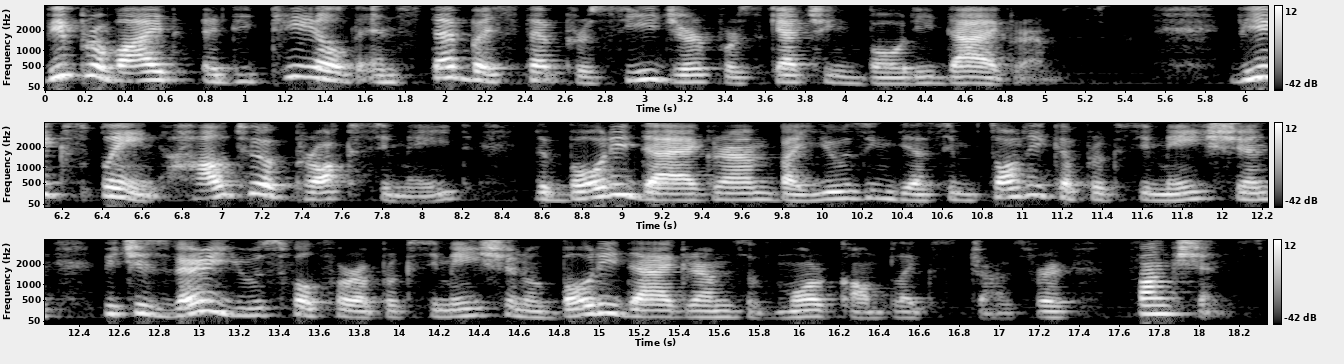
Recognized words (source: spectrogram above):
We provide a detailed and step-by-step -step procedure for sketching Bode diagrams. We explain how to approximate the Bode diagram by using the asymptotic approximation, which is very useful for approximation of Bode diagrams of more complex transfer functions.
